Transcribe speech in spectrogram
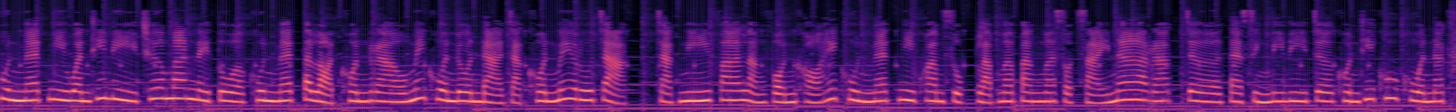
คุณแมทมีวันที่ดีเชื่อมั่นในตัวคุณแมทตลอดคนเราไม่ควรโดนด่าจากคนไม่รู้จัก จากนี้ฟ้าหลังฝนขอให้คุณแมทมีความสุขกลับมาปังมาสดใสน่ารักเจอ แต่สิ่งดีๆ เจอคนที่คู่ควรนะค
